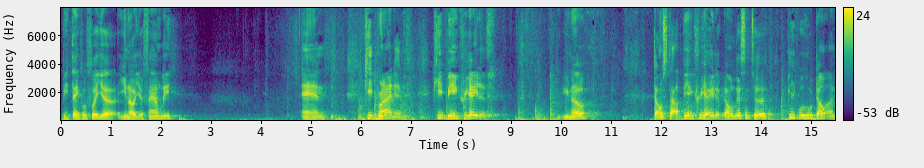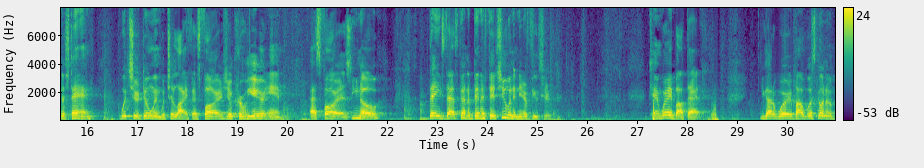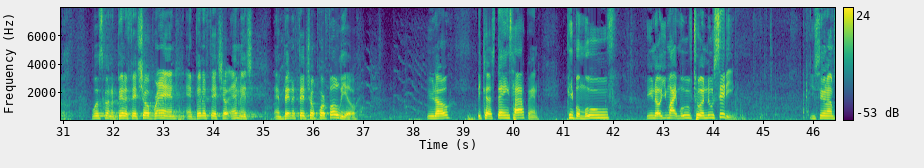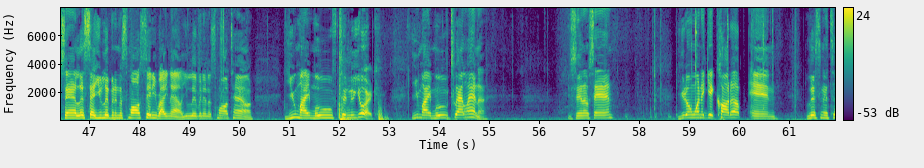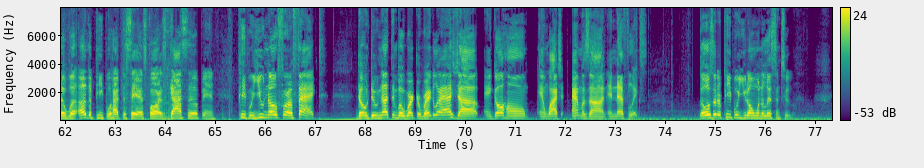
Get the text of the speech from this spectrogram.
Be thankful for your, you know, your family. And keep grinding. Keep being creative. You know? Don't stop being creative. Don't listen to people who don't understand what you're doing with your life as far as your career and as far as, you know, things that's going to benefit you in the near future. Can't worry about that. You got to worry about what's going to what's going to benefit your brand and benefit your image and benefit your portfolio. You know, because things happen people move. You know, you might move to a new city. You see what I'm saying? Let's say you living in a small city right now. You living in a small town. You might move to New York. You might move to Atlanta. You see what I'm saying? You don't want to get caught up in listening to what other people have to say as far as gossip and people you know for a fact don't do nothing but work a regular ass job and go home and watch Amazon and Netflix. Those are the people you don't want to listen to.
